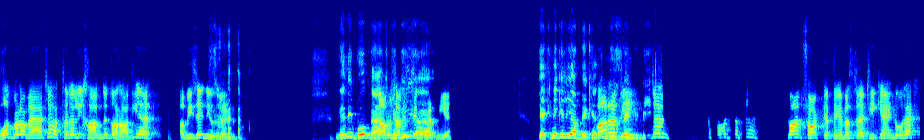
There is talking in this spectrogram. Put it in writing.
बहुत बड़ा मैच है। अथर अली खान ने तो हरा दिया है। अभी से न्यूजीलैंड को। नहीं नहीं वो मैच में भी टेक्निकली आप देखें तो न्यूजीलैंड की टीम वन शॉट करते हैं, बस, ठीक है एंड हो रहा है।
